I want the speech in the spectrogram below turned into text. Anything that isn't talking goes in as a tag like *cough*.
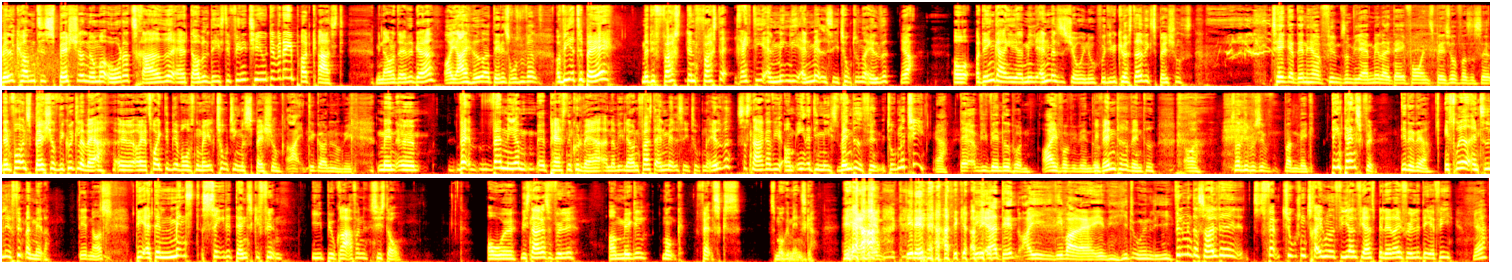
Velkommen til special nummer 38 af Double D's Definitive DVD podcast. Mit navn er David Bjerre, Og jeg hedder Dennis Rosenfeldt. og vi er tilbage med det første, den første rigtig almindelige anmeldelse i 2011. Ja. Og, og det er ikke engang i almindelig anmeldelsesshow endnu, fordi vi kører stadigvæk specials. Tænk, at den her film, som vi anmelder i dag, får en special for sig selv. Den får en special, vi kunne ikke lade være, øh, og jeg tror ikke, det bliver vores normale to timers special. Nej, det gør det nok ikke. Men øh, hvad, hvad mere øh, passende kunne det være, at når vi laver den første anmeldelse i 2011, så snakker vi om en af de mest ventede film i 2010. Ja, der, vi ventede på den. Ej, hvor vi ventede. Vi ventede og ventede. Og så lige pludselig var den væk. Det er en dansk film, Det er det der. instrueret af en tidligere filmanmelder. Det er den også. Det er den mindst sete danske film i biograferne sidste år. Og øh, vi snakker selvfølgelig om Mikkel Munk Falsks Smukke Mennesker. Det er den. Det er den. *laughs* Ja, det gør vi. Det er den. Ej, det var da en hit uden lige. Filmen, der solgte 5.374 billetter ifølge DFI. Ja,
